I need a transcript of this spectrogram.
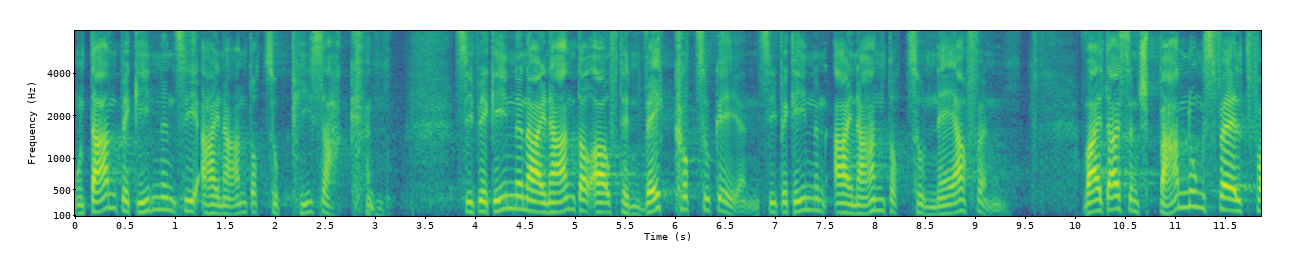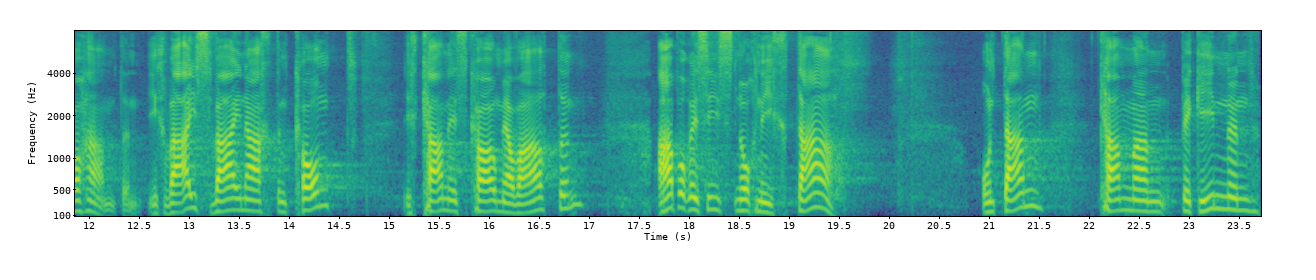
Und dann beginnen sie einander zu pisacken. Sie beginnen einander auf den Wecker zu gehen. Sie beginnen einander zu nerven. Weil da ist ein Spannungsfeld vorhanden. Ich weiß, Weihnachten kommt. Ich kann es kaum erwarten. Aber es ist noch nicht da. Und dann kann man beginnen,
